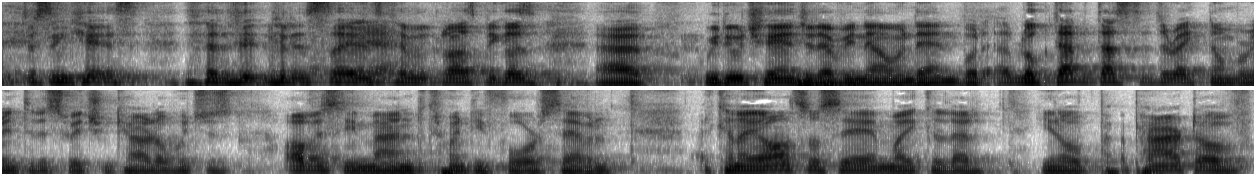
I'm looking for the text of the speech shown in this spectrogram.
just in case a little bit of silence Yeah. came across because uh, we do change it every now and then. But uh, look, that that's the direct number into the switch in Carlow, which is obviously manned twenty four seven. Can I also say, Michael, that you know p- part of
